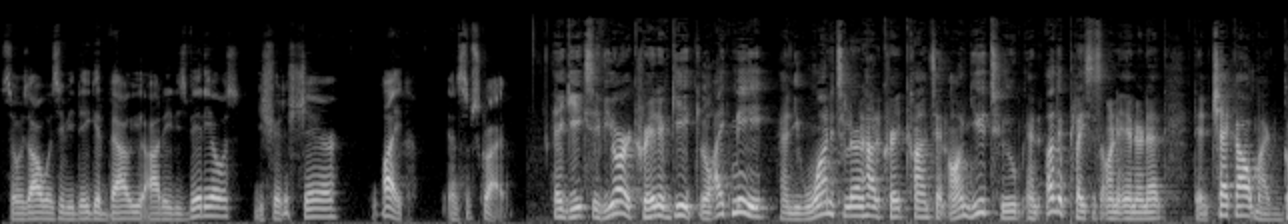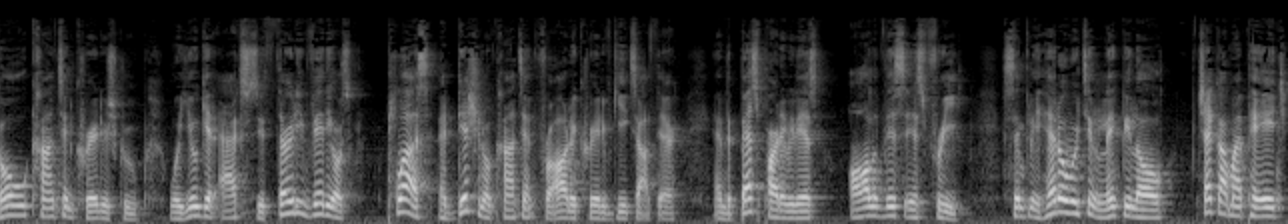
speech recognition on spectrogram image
So as always, if you did get value out of these videos, be sure to share, like, and subscribe. Hey geeks, if you are a creative geek like me and you wanted to learn how to create content on YouTube and other places on the internet, then check out my Go Content Creators group where you'll get access to 30 videos plus additional content for all the creative geeks out there. And the best part of it is all of this is free. Simply head over to the link below check out my page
